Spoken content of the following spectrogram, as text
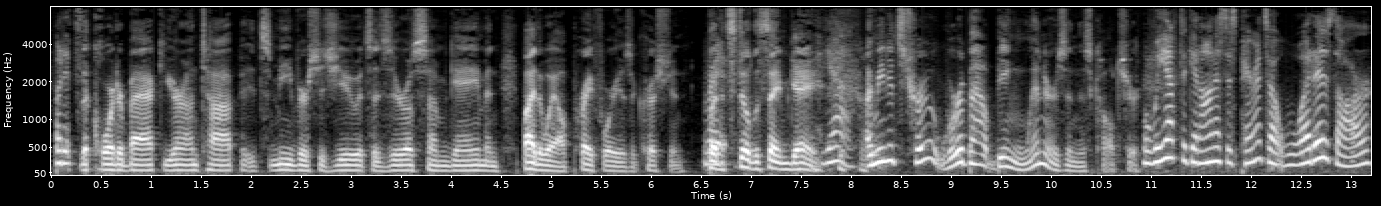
But it's the quarterback, you're on top, it's me versus you, it's a zero sum game. And by the way, I'll pray for you as a Christian, but it's still the same game. Yeah. I mean, it's true. We're about being winners in this culture. well, we have to get honest as parents about what is our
